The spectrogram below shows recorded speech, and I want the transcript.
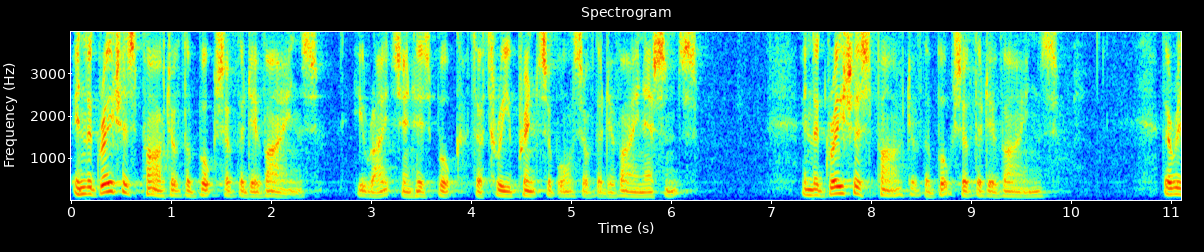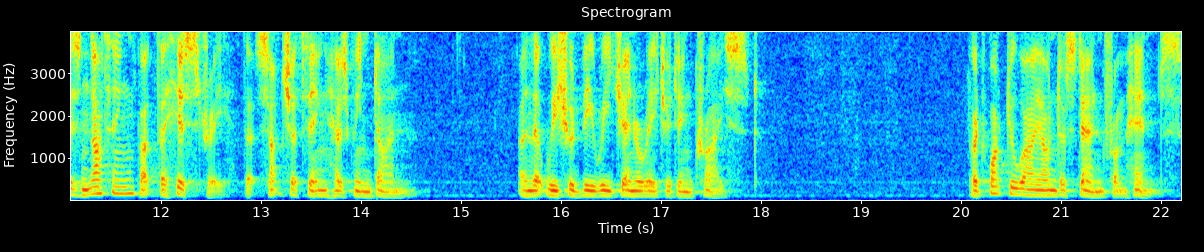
In the greatest part of the books of the divines, he writes in his book, The Three Principles of the Divine Essence, in the greatest part of the books of the divines, there is nothing but the history that such a thing has been done and that we should be regenerated in Christ. But what do I understand from hence?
